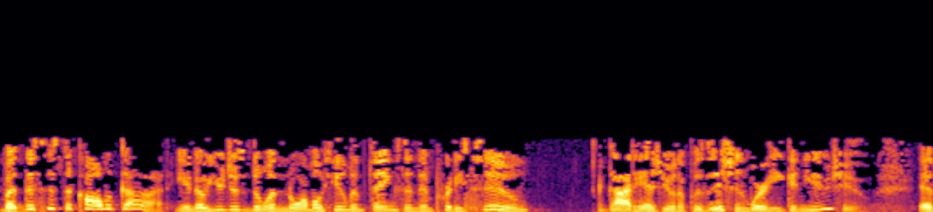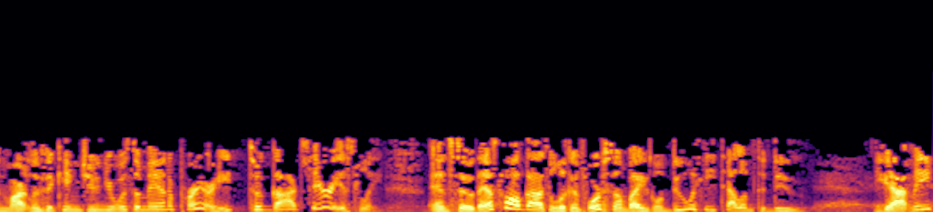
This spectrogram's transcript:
But this is the call of God. You know, you're just doing normal human things and then pretty soon God has you in a position where he can use you. And Martin Luther King Jr. was a man of prayer. He took God seriously. And so that's all God's looking for, somebody who's going to do what he tell him to do. You got me?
